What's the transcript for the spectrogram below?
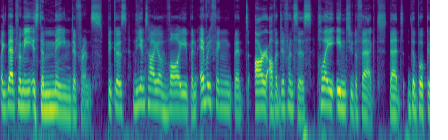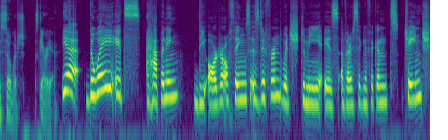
Like, that for me is the main difference because the entire vibe and everything that are other differences play into the fact that the book is so much scarier. Yeah, the way it's happening, the order of things is different, which to me is a very significant change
